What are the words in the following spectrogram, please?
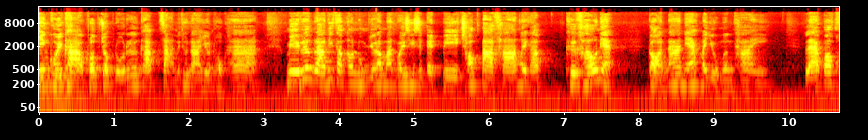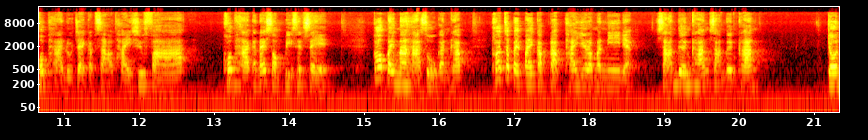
คิงคุยข่าวครบจบรู้เรื่องครับ 3 มิถุนายน 65 มีเรื่องราวที่ทำเอาหนุ่มเยอรมันวัย 41 ปี ช็อกตาค้างเลยครับ คือเขาเนี่ย ก่อนหน้านี้มาอยู่เมืองไทย แล้วก็คบหาดูใจกับสาวไทยชื่อฟ้า คบหากันได้ 2 ปีเศษๆก็ไปมาหาสู่กันครับ เขาจะไปไปกับกลับไทยเยอรมนีเนี่ยสามเดือนครั้ง 3 เดือนครั้ง จน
